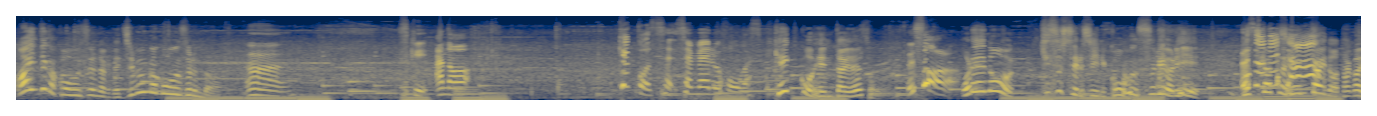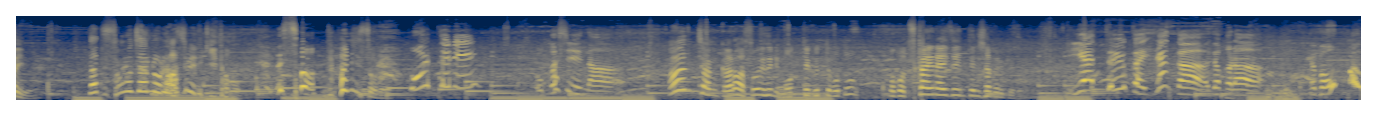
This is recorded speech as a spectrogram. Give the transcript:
相手が興奮するんだけど自分が興奮するんだ。うん。好き。あの結構せ攻める方が好結構変態だよそれ。き嘘！俺のキスしてるシーンに興奮するよりどっちかって変態度は高いよだってそのジャンル俺初めて聞いたもん。嘘。本何それ。当に？おかしいな。あんちゃんからそういう風に持ってくってこと、まあ、こう使えない前提に喋るけど。いやというかなんかだからやっぱおっぱい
